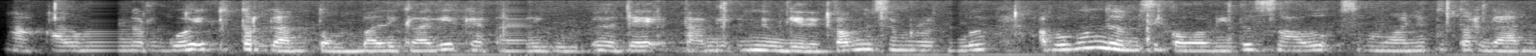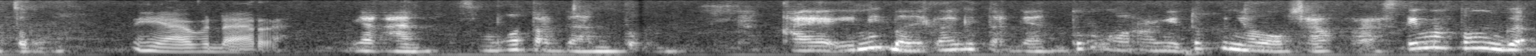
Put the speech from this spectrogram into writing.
Nah, kalau menurut gue itu tergantung. Balik lagi kayak tadi gue, eh, dek, tadi ini gini. Kalau misalnya menurut gue, apa pun dalam psikologi itu selalu semuanya itu tergantung. Iya benar. Ya kan? Semua tergantung. Kayak ini balik lagi tergantung orang itu punya low self esteem atau enggak.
